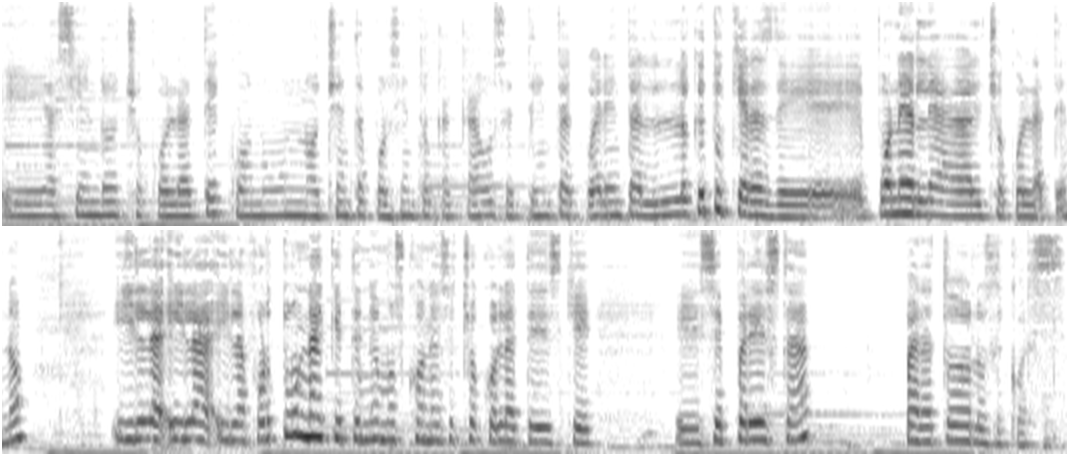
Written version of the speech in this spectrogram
eh, haciendo chocolate con un 80% cacao, 70, 40, lo que tú quieras de ponerle al chocolate, ¿no? Y la, y la, y la fortuna que tenemos con ese chocolate es que eh, se presta para todos los licores.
